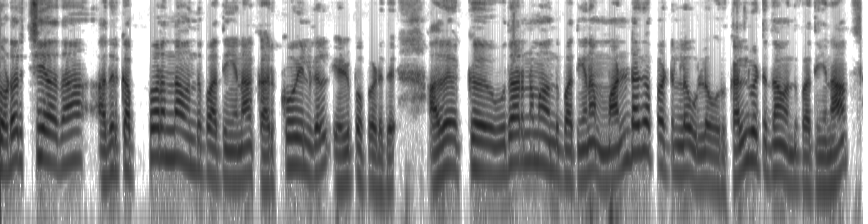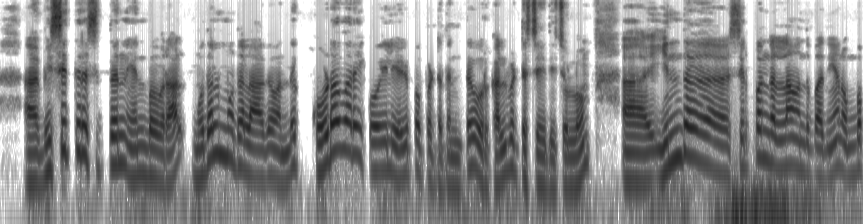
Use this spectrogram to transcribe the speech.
தொடர்ச்சியாக தான் அதற்கப்புறம் தான் வந்து பார்த்தீங்கன்னா கற்கோயில்கள் எழுப்பப்படுது. அதற்கு உதாரணமாக வந்து பார்த்தீங்கன்னா மண்டகப்பட்டில் உள்ள ஒரு கல்வெட்டு தான் வந்து பார்த்தீங்கன்னா விசித்திர சித்தன் என்பவரால் முதல் முதலாக வந்து கொடவரை கோயில் எழுப்பப்பட்டதுன்ட்டு ஒரு கல்வெட்டு செய்தி சொல்லும். இந்த சிற்பங்கள்லாம் வந்து பார்த்தீங்கன்னா ரொம்ப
